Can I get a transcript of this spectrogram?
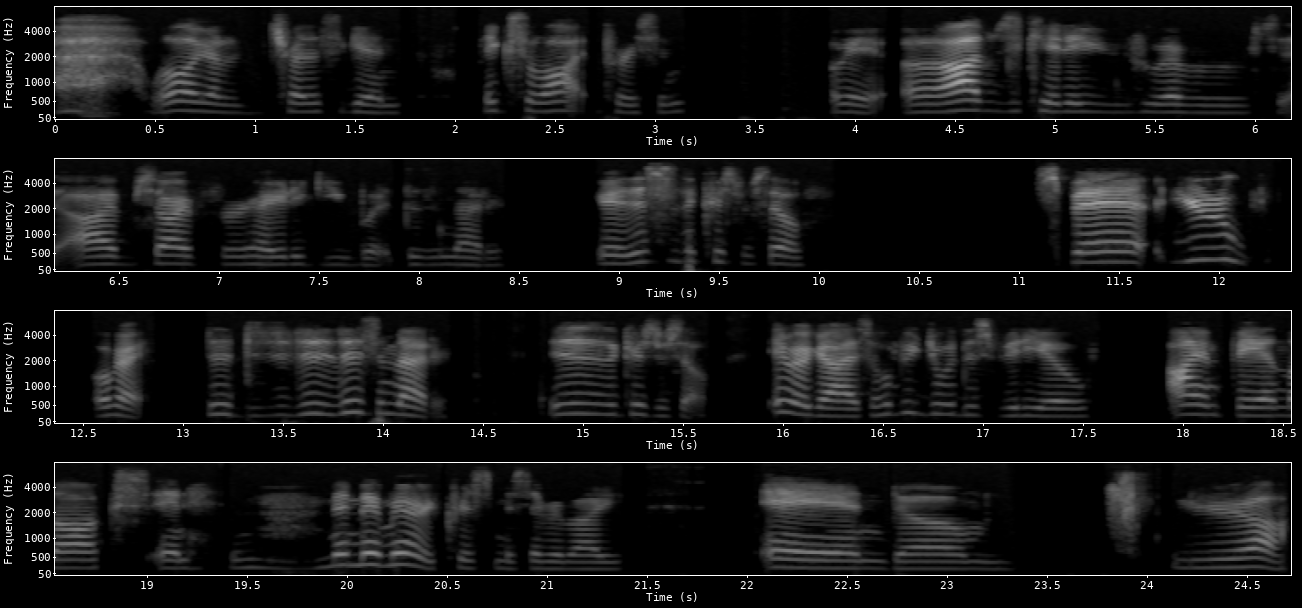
well, I gotta try this again. Thanks a lot, person. Okay, uh, I'm just kidding, whoever said, I'm sorry for hating you, but it doesn't matter. Okay, this is the Christmas elf. Spare you. Okay. -d doesn't matter. This is the Chris yourself. Anyway, guys, I hope you enjoyed this video. I am Fanlox, and Merry Christmas, everybody. And, um, yeah.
